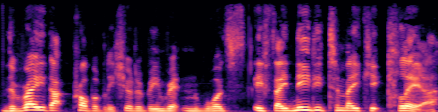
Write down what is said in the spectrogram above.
the way that probably should have been written was if they needed to make it clear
